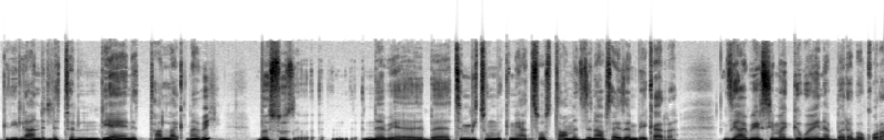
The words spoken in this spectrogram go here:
እንግዲህ ለአንድ ልትል እንዲህ አይነት ታላቅ ነቢይ በሱ በትንቢቱ ምክንያት ሶስት ዓመት ዝናብ ሳይዘንብ የቀረ እግዚአብሔር ሲመግበው የነበረ በቁራ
